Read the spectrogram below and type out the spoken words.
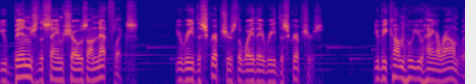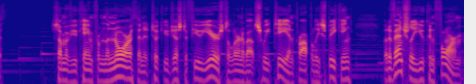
You binge the same shows on Netflix. You read the scriptures the way they read the scriptures. You become who you hang around with. Some of you came from the north, and it took you just a few years to learn about sweet tea and properly speaking, but eventually you conform,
